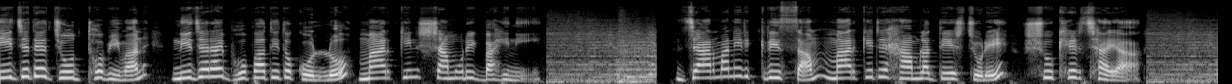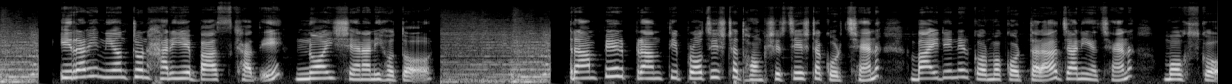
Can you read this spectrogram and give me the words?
নিজেদের যুদ্ধ বিমান নিজেরাই ভূপাতিত করল মার্কিন সামরিক বাহিনী। জার্মানির ক্রিসাম মার্কেটে হামলা দেশ জুড়ে সুখের ছায়া। ইরানি নিয়ন্ত্রণ হারিয়ে বাস খাদে নয় সেনা নিহত ট্রাম্পের প্রান্তি প্রচেষ্টা ধ্বংসের চেষ্টা করছেন বাইডেনের কর্মকর্তারা, জানিয়েছেন মস্কো।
